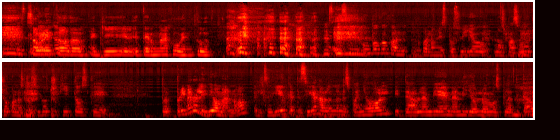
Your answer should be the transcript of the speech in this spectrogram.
Sobre Tengo- todo, aquí, eterna juventud. Sí, un poco con, bueno, mi esposo y yo nos pasó mucho con nuestros hijos chiquitos que, pues, primero el idioma, ¿no? El seguir, que te sigan hablando en español y te hablan bien. Andy y yo lo hemos platicado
